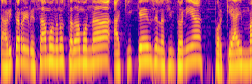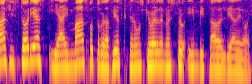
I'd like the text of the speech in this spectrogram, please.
Ahorita regresamos, no nos tardamos nada. Aquí quédense en la sintonía porque hay más historias y hay más fotografías que tenemos que ver de nuestro invitado el día de hoy.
